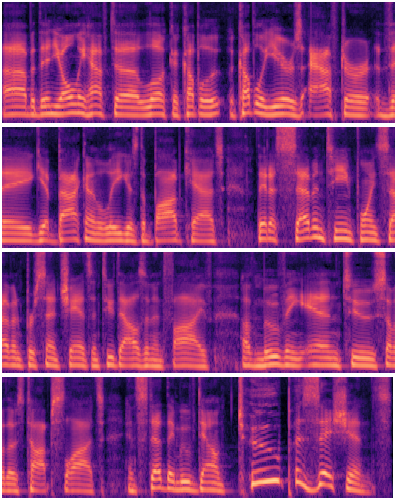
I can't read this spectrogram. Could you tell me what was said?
Uh, but then you only have to look a couple a couple of years after they get back into the league as the Bobcats. They had a 17.7 percent chance in 2005 of moving into some of those top slots. Instead, they moved down two positions.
